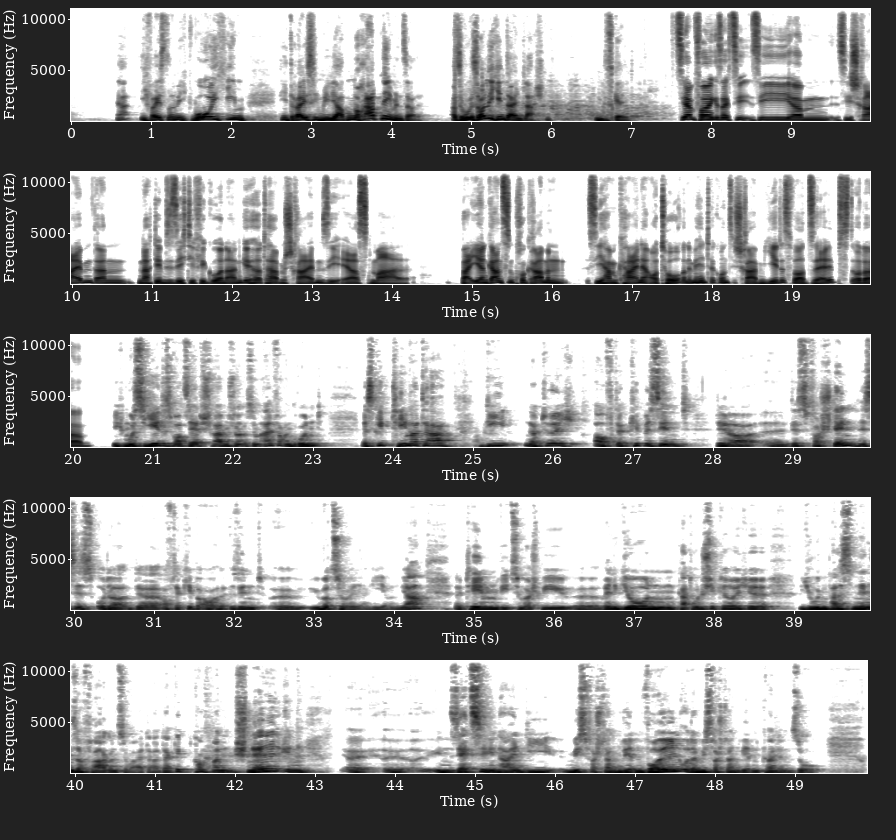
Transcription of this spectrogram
Ja. Ich weiß noch nicht, wo ich ihm die 30 Milliarden noch abnehmen soll. Also wo soll ich ihn da entlasten um das Geld? Sie haben vorhin gesagt, Sie, Sie, ähm, Sie schreiben dann, nachdem Sie sich die Figuren angehört haben, schreiben Sie erstmal. Bei Ihren ganzen Programmen, Sie haben keine Autoren im Hintergrund, Sie schreiben jedes Wort selbst oder? Ich muss jedes Wort selbst schreiben, schon aus dem einfachen Grund. Es gibt Themata, die natürlich auf der Kippe sind, der, äh, des Verständnisses oder der, auf der Kippe sind, äh, überzureagieren. Ja? Äh, Themen wie zum Beispiel äh, Religion, katholische Kirche, Juden-Palästinenser-Frage und so weiter. Da gibt, kommt man schnell in, äh, äh, in Sätze hinein, die missverstanden werden wollen oder missverstanden werden können. So.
